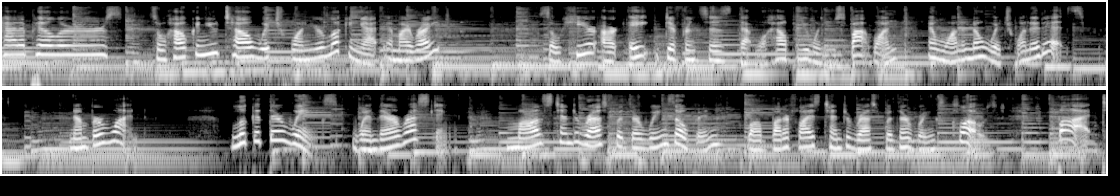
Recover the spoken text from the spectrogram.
caterpillars. So, how can you tell which one you're looking at? Am I right? So, here are eight differences that will help you when you spot one and want to know which one it is. Number one, look at their wings when they're resting. Moths tend to rest with their wings open, while butterflies tend to rest with their wings closed. But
